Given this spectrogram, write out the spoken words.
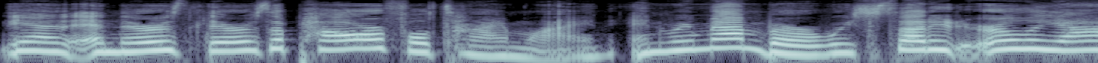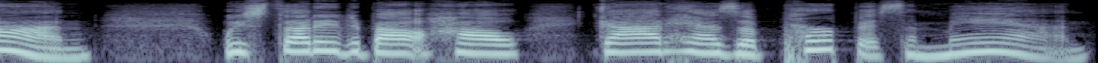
yeah, and there's there's a powerful timeline. And remember, we studied early on. We studied about how God has a purpose, a man,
